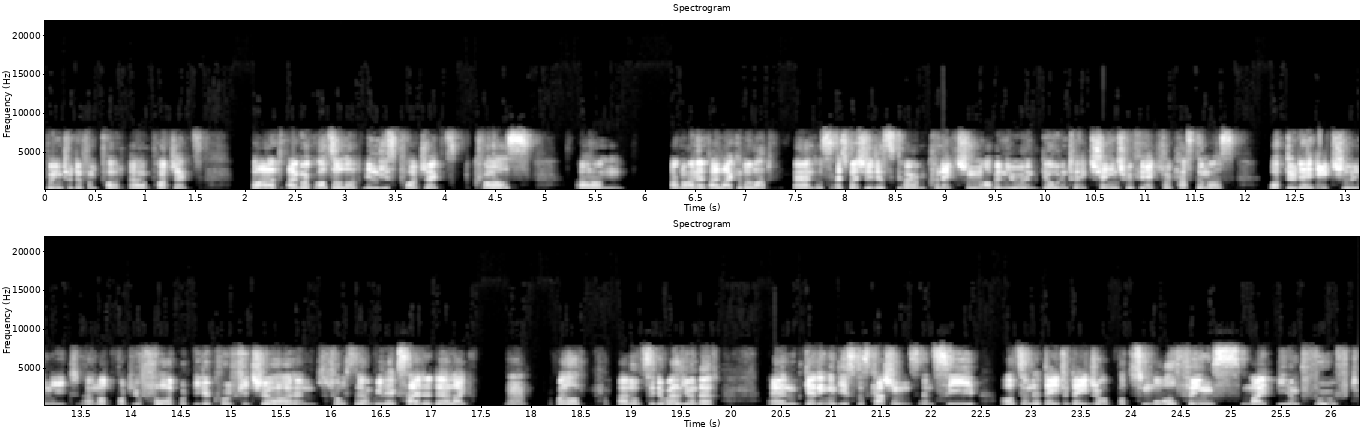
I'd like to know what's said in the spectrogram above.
bring to different pro- uh, projects. But I work also a lot in these projects because um, hand, I like it a lot. And especially this um, connection or when you go into exchange with your actual customers, what do they actually need? Uh, not what you thought would be a cool feature and shows them really excited. They're like, hmm, well, I don't see the value in that. And getting in these discussions and see also in the day to day job what small things might be improved,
